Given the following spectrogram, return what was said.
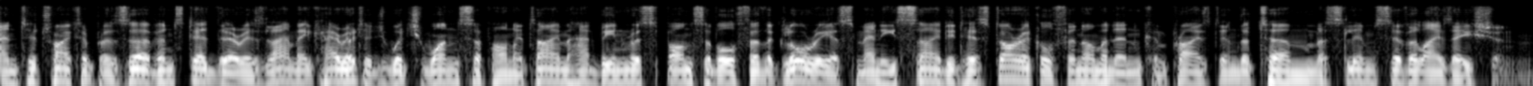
and to try to preserve instead their Islamic heritage which once upon a time had been responsible for the glorious many-sided historical phenomenon comprised in the term Muslim civilization.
